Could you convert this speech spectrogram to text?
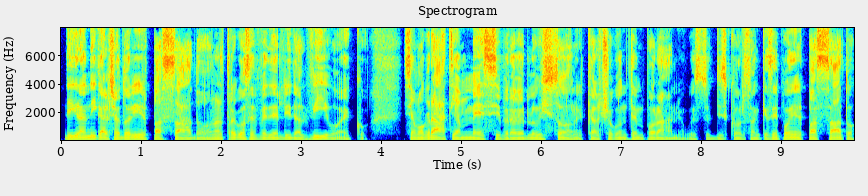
di grandi calciatori del passato, un'altra cosa è vederli dal vivo, ecco. Siamo grati a Messi per averlo visto nel calcio contemporaneo contemporaneo, questo è il discorso, anche se poi nel passato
